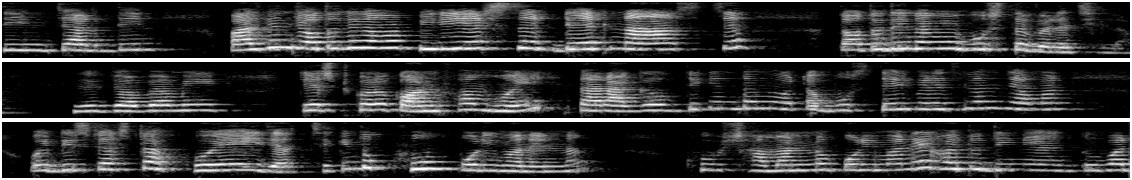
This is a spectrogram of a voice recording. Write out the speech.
তিন চার দিন, পাঁচ দিন যতদিন আমার পিরিয়ডসের ডেট না আসছে, ততদিন আমি বুঝতে পেরেছিলাম যে যবে আমি টেস্ট করে কনফার্ম হই। তার আগে অবধি কিন্তু আমি ওটা বুঝতেই পেরেছিলাম যে আমার ওই ডিসচার্জটা হয়েই যাচ্ছে। কিন্তু খুব পরিমাণের না, খুব সামান্য পরিমাণে হয়তো দিনে এক দুবার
